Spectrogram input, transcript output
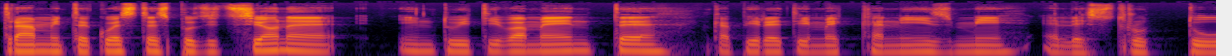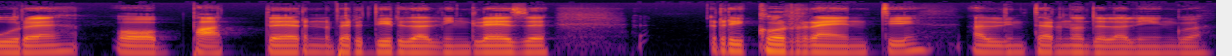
Tramite questa esposizione intuitivamente capirete i meccanismi e le strutture o pattern, per dire dall'inglese, ricorrenti all'interno della lingua.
